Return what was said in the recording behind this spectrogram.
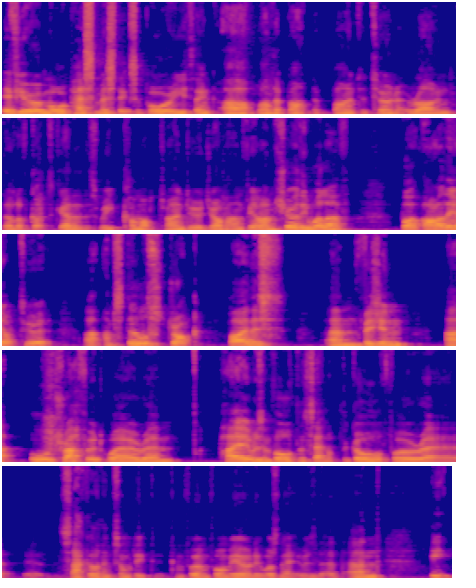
if you're a more pessimistic supporter, you think, oh, well, they're, bound, they're bound to turn it around. They'll have got together this week, come up, try and do a job at Anfield. I'm sure they will have. But are they up to it? Uh, I'm still struck by this um, vision at Old Trafford where um, Payet was involved in setting up the goal for uh, Sakho. I think somebody confirmed for me earlier, wasn't it? It was, uh, and he,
